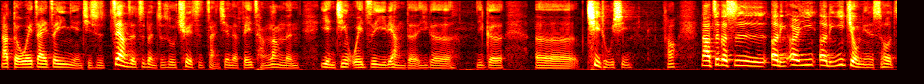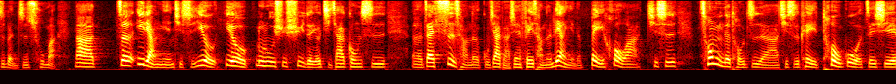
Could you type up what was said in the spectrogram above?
那德威在这一年，其实这样子的资本支出确实展现了非常让人眼睛为之一亮的一个一个呃企图心。好，那这个是二零二一、二零一九年的时候资本支出嘛？那这一两年其实又又陆陆续续的有几家公司。呃，在市场的股价表现非常的亮眼的背后啊，其实聪明的投资人啊，其实可以透过这些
